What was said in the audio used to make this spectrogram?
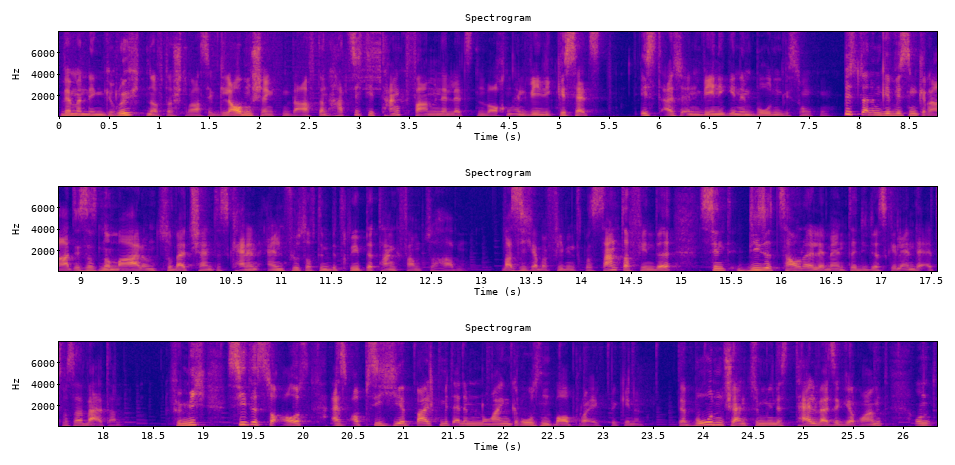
Wenn man den Gerüchten auf der Straße Glauben schenken darf, dann hat sich die Tankfarm in den letzten Wochen ein wenig gesetzt, ist also ein wenig in den Boden gesunken. Bis zu einem gewissen Grad ist das normal und soweit scheint es keinen Einfluss auf den Betrieb der Tankfarm zu haben. Was ich aber viel interessanter finde, sind diese Zaunelemente, die das Gelände etwas erweitern. Für mich sieht es so aus, als ob sie hier bald mit einem neuen großen Bauprojekt beginnen. Der Boden scheint zumindest teilweise geräumt und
